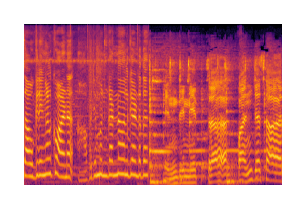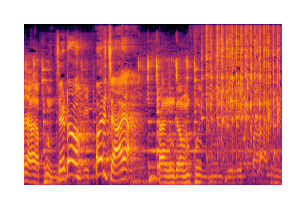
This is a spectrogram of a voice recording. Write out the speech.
സൗകര്യങ്ങൾക്കുമാണ് അവർ മുൻഗണന നൽകേണ്ടത്. എന്തിനിത്ര പഞ്ചസാര ചേട്ടോ ഒരു ചായ. തങ്കം പുഞ്ചിരിപ്പാലിൽ.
